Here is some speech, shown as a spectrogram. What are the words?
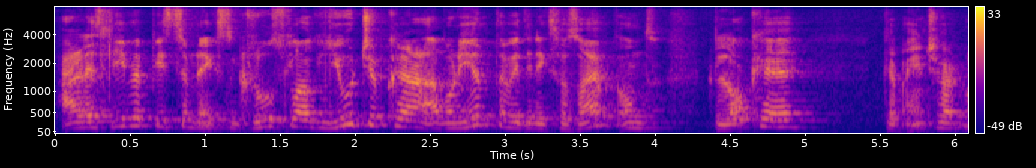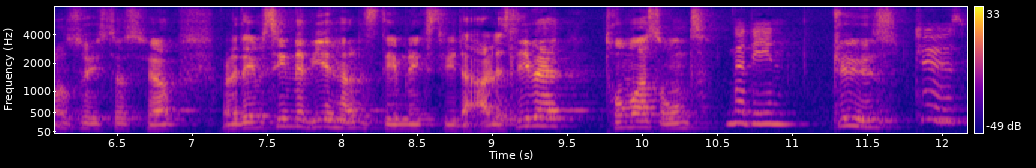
alles Liebe, bis zum nächsten Cruise Vlog. YouTube-Kanal abonnieren, damit ihr nichts versäumt und Glocke, ich glaube einschalten oder so ist das. Ja. Und in dem Sinne, wir hören uns demnächst wieder. Alles Liebe, Thomas und Nadine, Tschüss. tschüss.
